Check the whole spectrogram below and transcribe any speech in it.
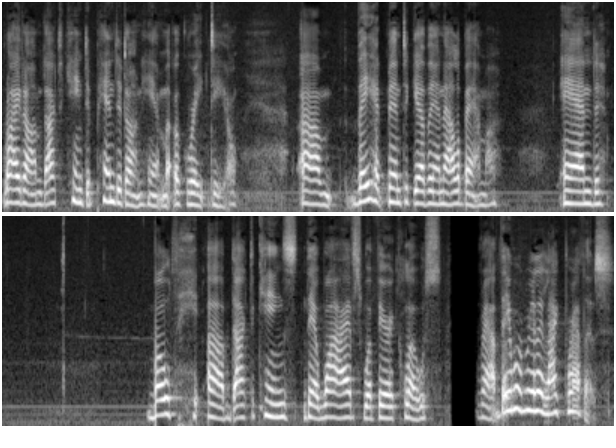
right arm. Dr. King depended on him a great deal. Um, they had been together in Alabama, and both uh, Dr. King's, their wives were very close. They were really like brothers,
